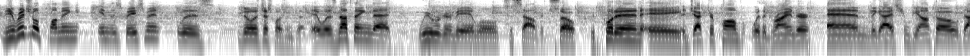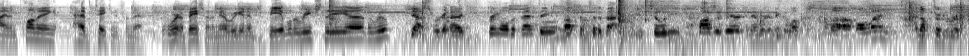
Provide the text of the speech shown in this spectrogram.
The original plumbing in this basement was, it was just wasn't good. It was nothing that we were going to be able to salvage. So we put in a ejector pump with a grinder, and the guys from Bianco Diamond Plumbing have taken it from there. We're in a basement. I mean, are we going to be able to reach the uh, the roof? Yes, we're gonna bring all the venting up into the back of the utility closet here, and then we're gonna go up the hallway and up to the roof.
